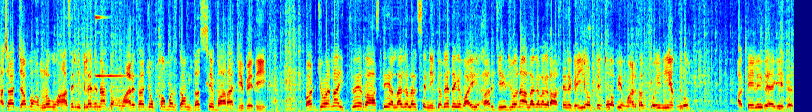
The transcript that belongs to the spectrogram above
अच्छा जब हम लोग वहाँ से निकले थे ना तो हमारे साथ जो कम से कम 10 से 12 जीपें थी। बट जो है ना, इतने रास्ते अलग अलग से निकले थे कि भाई, हर जीप जो है ना अलग अलग रास्ते से गई और देखो, अभी हमारे साथ कोई नहीं है, हम लोग अकेले ही रह गए इधर।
